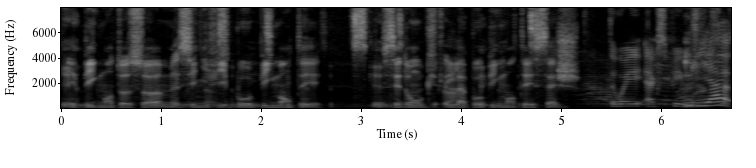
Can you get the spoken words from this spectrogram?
et pigmentosum signifie peau pigmentée. C'est donc la peau pigmentée sèche. Il y a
